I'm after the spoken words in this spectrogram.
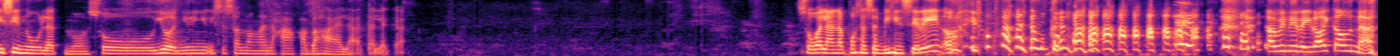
isinulat mo. So, yun, yun yung isa sa mga nakakabahala talaga. So, wala na pong sasabihin si Rain. O, Rain, alam ka na. Sabi ni Rain, o, ikaw na.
